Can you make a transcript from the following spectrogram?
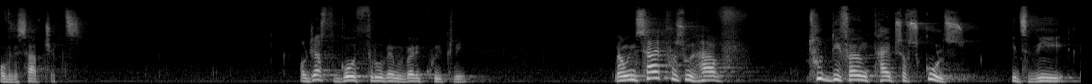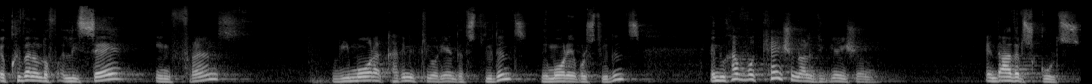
of the subjects. I'll just go through them very quickly. Now, in Cyprus, we have two different types of schools. It's the equivalent of a lycée in France, the more academically oriented students, the more able students, and we have vocational education and other schools,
